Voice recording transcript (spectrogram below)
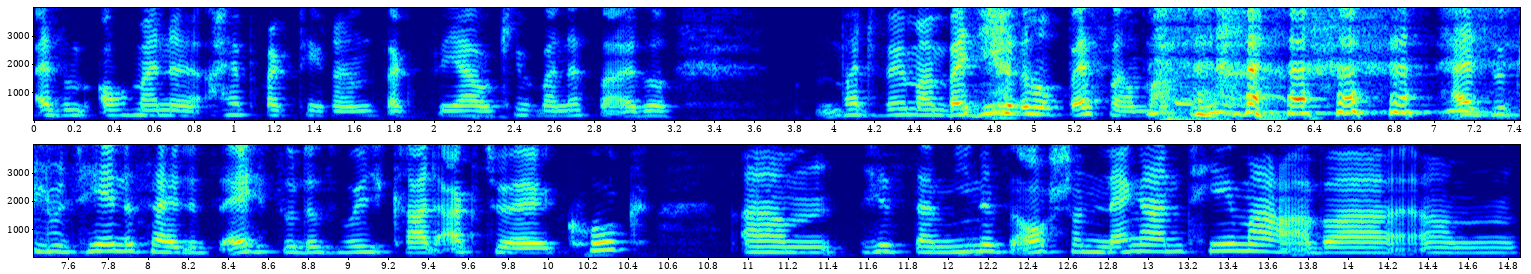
also auch meine Heilpraktikerin sagt so, ja, okay, Vanessa, also was will man bei dir noch besser machen? also Gluten ist halt jetzt echt so das, wo ich gerade aktuell gucke. Ähm, Histamin ist auch schon länger ein Thema, aber ähm,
